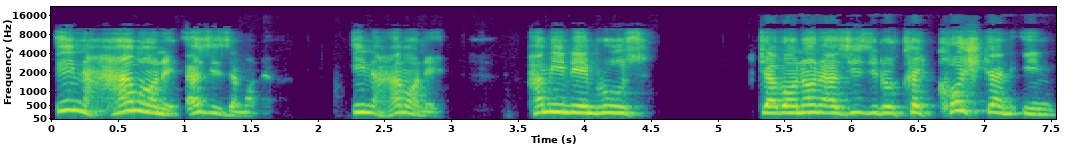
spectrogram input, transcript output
این همانه عزیزمانه این همانه. همین امروز جوانان عزیزی رو که کشتن این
